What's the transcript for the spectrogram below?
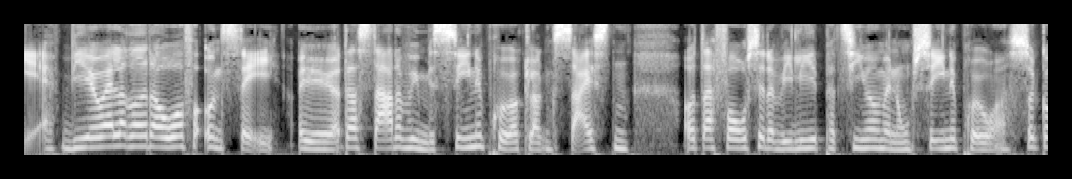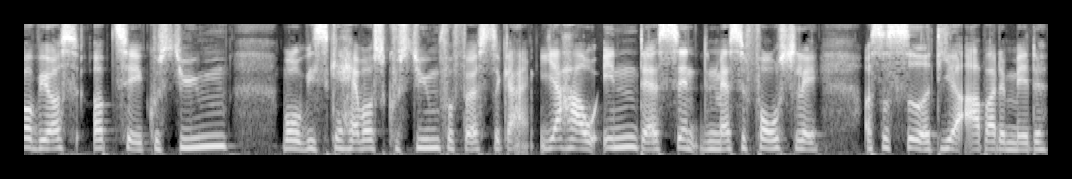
Ja, vi er jo allerede derovre for onsdag, øh, og der starter vi med sceneprøver kl. 16, og der fortsætter vi lige et par timer med nogle sceneprøver. Så går vi også op til kostymen, hvor vi skal have vores kostume for første gang. Jeg har jo inden da sendt en masse forslag, og så sidder de og arbejder med det.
